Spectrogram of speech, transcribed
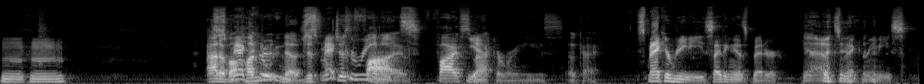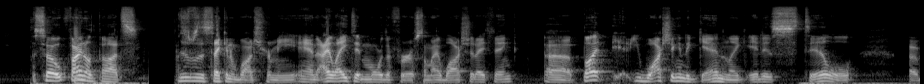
Mm-hmm. Out of a hundred, no, just just five, five Yeah. smackaroonies. Okay. Smackarinis. I think that's better. Yeah, that's Smackarinis. so, final thoughts. This was the second watch for me, and I liked it more the first time I watched it. I think, uh, but watching it again, like it is still a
